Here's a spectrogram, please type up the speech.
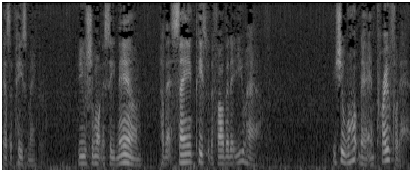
as a peacemaker. You should want to see them have that same peace with the Father that you have. You should want that and pray for that.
